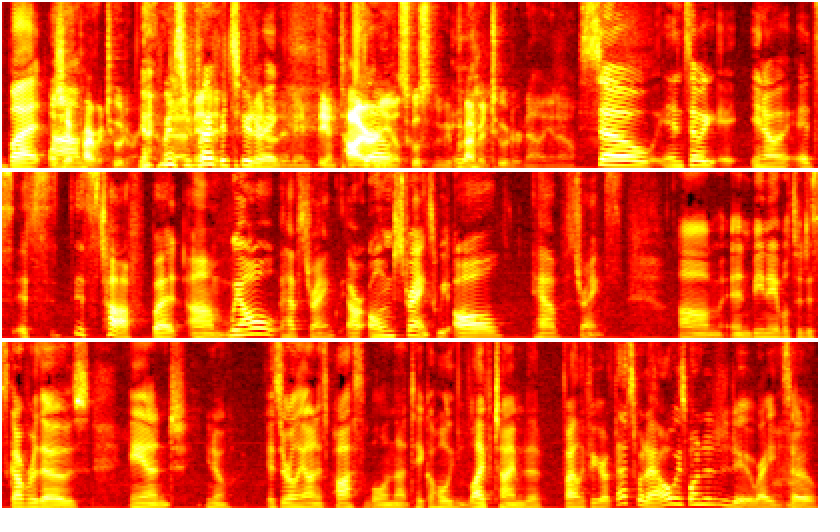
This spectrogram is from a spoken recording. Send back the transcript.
But Unless you have um, private tutoring. unless I you mean, private it- you know, tutoring. the, the entire So- you know school system be yeah. private tutored now. You know. So and so, you know, it's it's it's tough, but um, we all have strength, our own strengths. We all have strengths, um, and being able to discover those, and you know, as early on as possible, and not take a whole lifetime to finally figure out that's what I always wanted to do, right? Mm-hmm. So,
